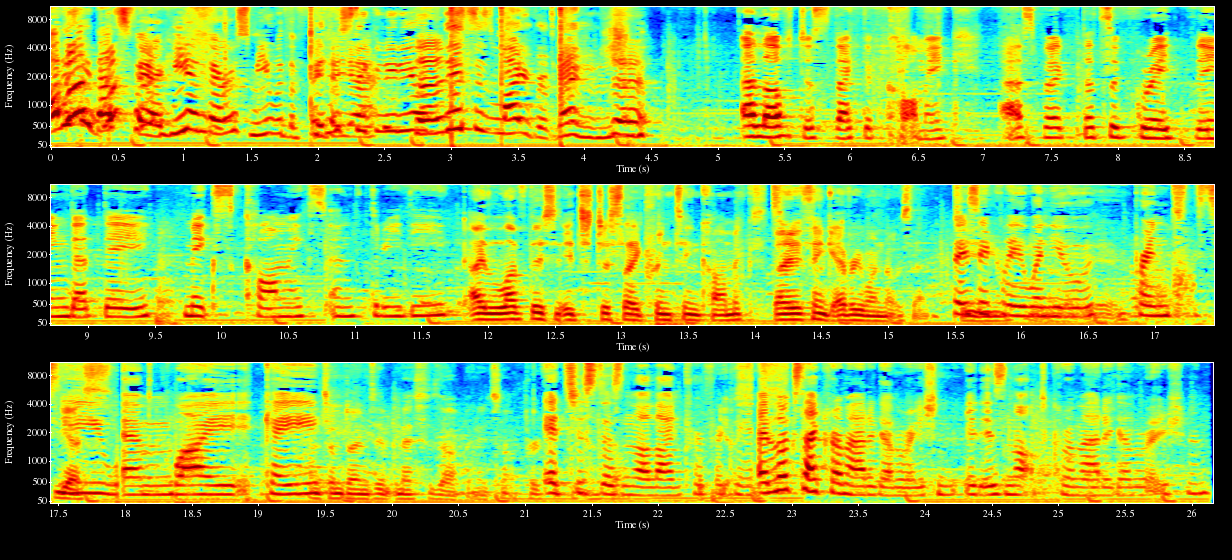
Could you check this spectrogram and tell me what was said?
Honestly, that's fair. He embarrassed me with the fidget Okay, stick yeah. video. The- this is my revenge. I love just like the comic aspect. That's a great thing that they mix comics and 3D. I love this. It's just like printing comics. But I think everyone knows that. Basically, when you print C Yes. M Y K, And sometimes it messes up and it's not perfect. it just doesn't align perfectly. Yes. It looks like chromatic aberration. It is not chromatic aberration.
